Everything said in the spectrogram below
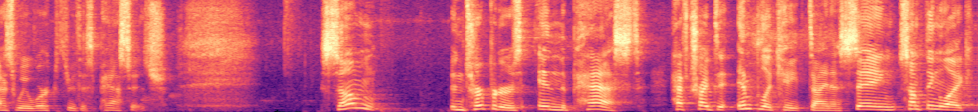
as we work through this passage. Some interpreters in the past have tried to implicate Dinah, saying something like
